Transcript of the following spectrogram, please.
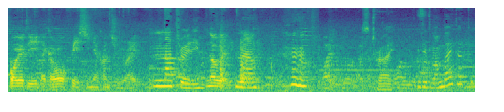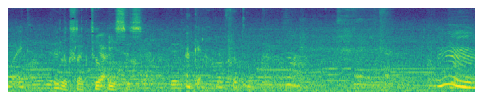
for you to eat like a raw fish in your country, right? Not really. No really. No. Let's try. Is it one bite or two bite? It looks like two Yeah. pieces. Okay, let's do two. Mmm.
